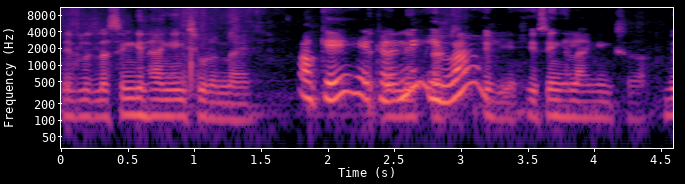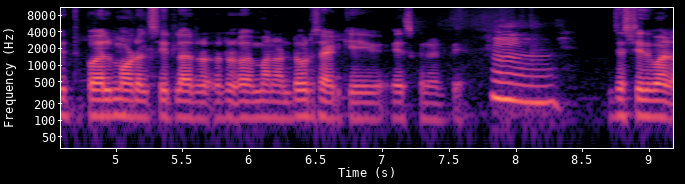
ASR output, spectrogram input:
దీంట్లో ఇట్లా సింగిల్ హ్యాంగింగ్స్ కూడా ఉన్నాయి. ఓకే ఎక్కడండి? ఇవా ఇవి ఈ single hangings with pearl models ఇట్లా మన డోర్ సైడ్కి వేసుకునేది మ్మ్. జస్ట్ ఇది వన్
